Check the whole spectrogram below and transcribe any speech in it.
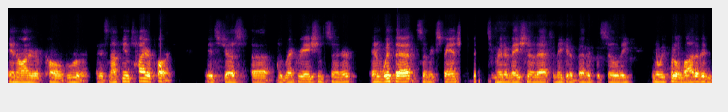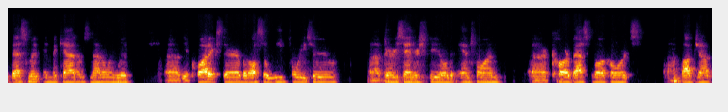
in honor of Carl Brewer. And it's not the entire park. It's just uh, the recreation center. And with that, some expansion, some renovation of that to make it a better facility you know, we put a lot of investment in McAdams, not only with uh, the aquatics there, but also League 42, uh, Barry Sanders Field, Antoine uh, Carr basketball courts, uh, Bob John,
